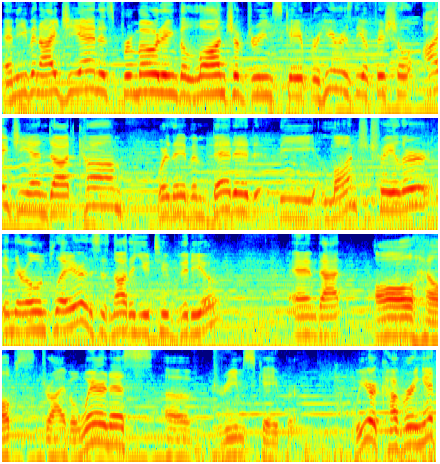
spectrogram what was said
And even IGN is promoting the launch of Dreamscaper. Here is the official IGN.com where they've embedded the launch trailer in their own player. This is not a YouTube video. And that all helps drive awareness of Dreamscaper. We are covering it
